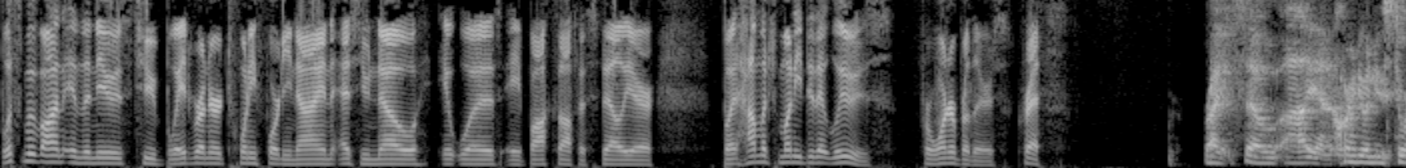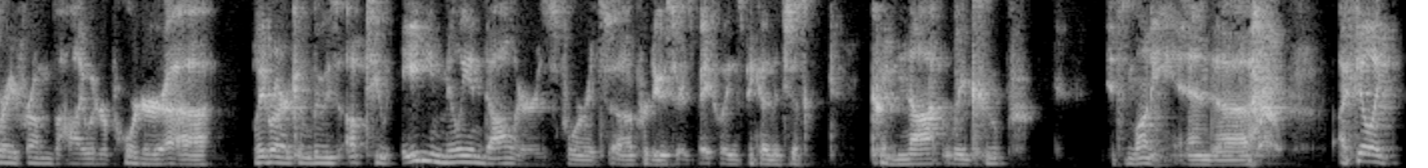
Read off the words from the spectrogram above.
but let's move on in the news to Blade Runner 2049. As you know, it was a box office failure. But how much money did it lose for Warner Brothers? Chris. Right. So, uh, yeah, according to a new story from the Hollywood Reporter, uh, Blade Runner could lose up to $80 million for its uh, producers, basically, just because it just could not recoup its money. And uh, I feel like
